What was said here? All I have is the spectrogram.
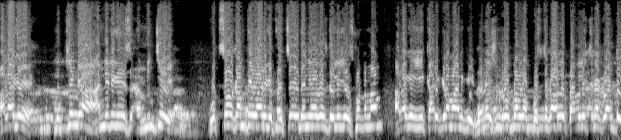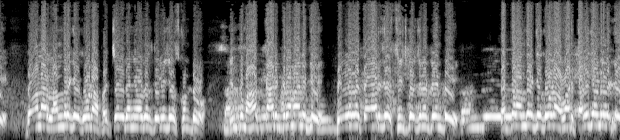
అలాగే ముఖ్యంగా అన్నిటికీ మించి ఉత్సవ కమిటీ వారికి ప్రత్యేక ధన్యవాదాలు తెలియజేసుకుంటున్నాం. అలాగే ఈ కార్యక్రమానికి డొనేషన్ రూపంలో పుస్తకాలు పెన్నులు ఇచ్చినటువంటి డోనర్లందరికీ కూడా ప్రత్యేక ధన్యవాదాలు తెలియజేసుకుంటూ ఇంత మహత్ కార్యక్రమానికి పిల్లలు తయారు చేసి తీసుకొచ్చినటువంటి పెద్దలందరికీ కూడా వారి తల్లిదండ్రులకి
